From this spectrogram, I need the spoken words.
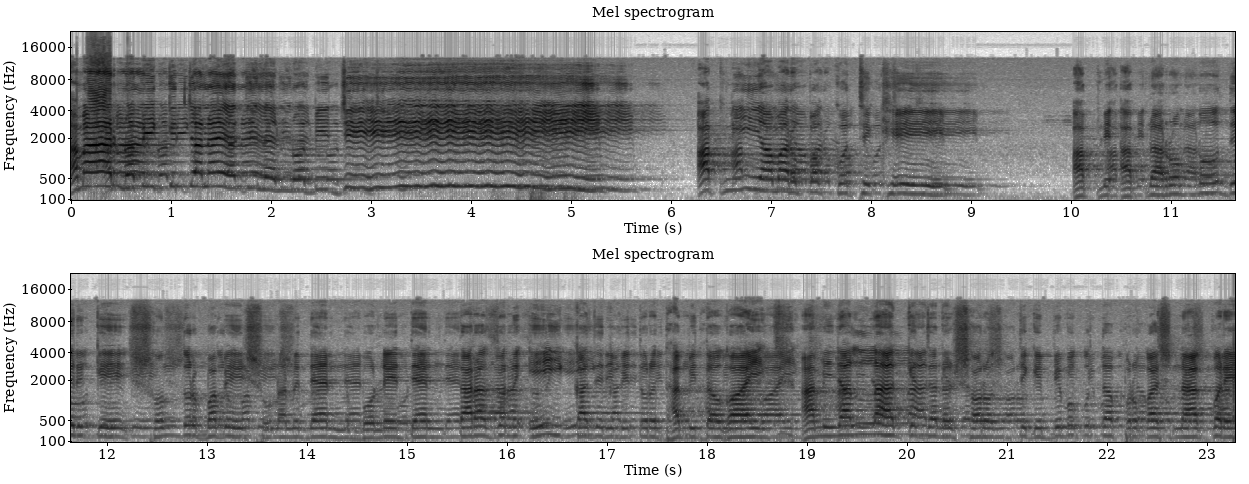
আমার নবীকে জানায় দিলেন নবীজি আপনি আমার পক্ষ থেকে আপনি আপনার রম্মদেরকে সুন্দরভাবে শুনানো দেন, বলে দেন, তারা যেন এই কাজের ভিতরে ধাবিত হয়। আমি আল্লাহকে যেন স্মরণ থেকে বিমুখতা প্রকাশ না করে,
